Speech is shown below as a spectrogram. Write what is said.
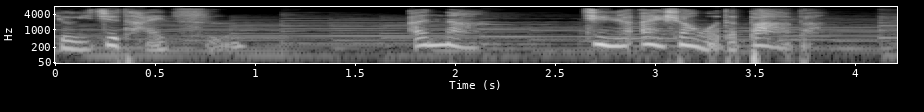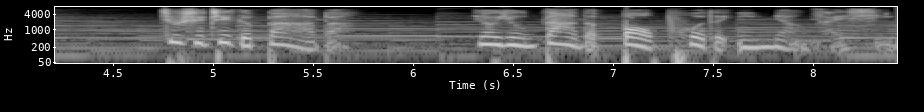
有一句台词：“安娜竟然爱上我的爸爸，就是这个爸爸要用大的爆破的音量才行。”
